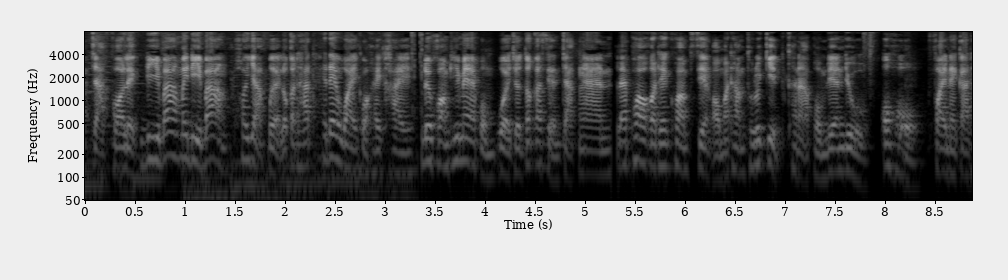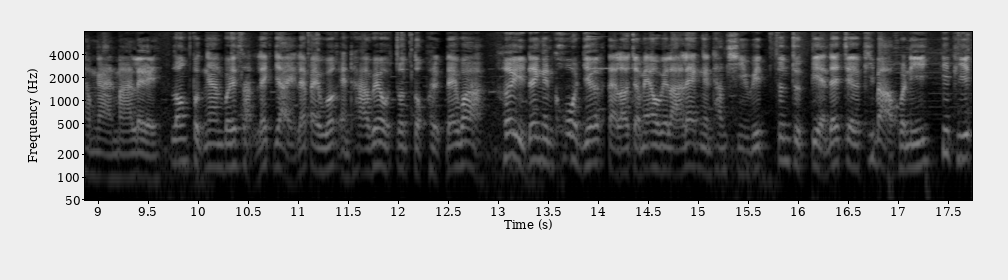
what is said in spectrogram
บจากฟอเร็กดีบ้างไม่ดีบ้างเพราะอยากเปิดโลกทัศน์ให้ได้ไวกว่าใครๆด้วยความที่แม่ผมป่วยจนต้องเกษียณจากงาน และพ่อก็เทคความเสี่ยงออกมาทำธุรกิจขณะผมเรียนอยู่โอ้โห ไฟในการทำงานมาเลย ลองฝึกงานบริษัทเล็กใหญ่และไป work and travel จนตกผลึกได้ว่า เฮ้ย ได้เงินโคตรเยอะ แต่เราจะไม่เอาเวลาแลกเงินทั้งชีวิต จนจุดเปลี่ยนได้เจอพี่บ่าวคนนี้ พี่พีท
